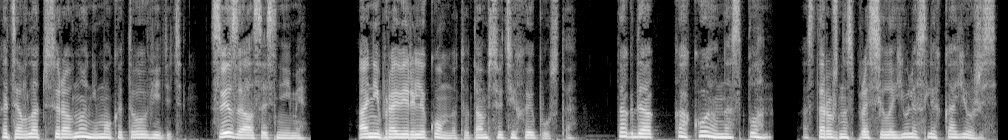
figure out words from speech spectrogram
хотя Влад всё равно не мог этого увидеть. Связался с ними. Они проверили комнату, там всё тихо и пусто. «Тогда какой у нас план?» — осторожно спросила Юля, слегка ёжись.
